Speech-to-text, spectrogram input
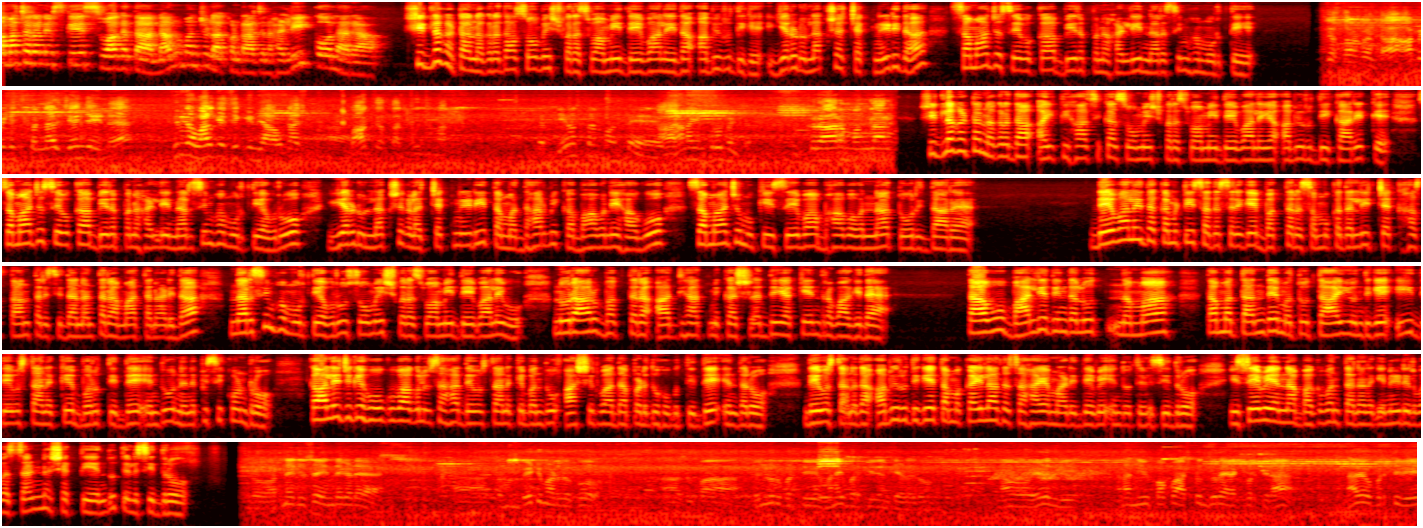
ಸಮಾಚಾರ ನ್ಯೂಸ್ಗೆ ಸ್ವಾಗತ. ನಾನು ಮಂಜುಳಾ ಕೊಂಡರಾಜನಹಳ್ಳಿ ಕೋಲಾರ. ಶಿಡ್ಲಘಟ್ಟ ನಗರದ ಸೋಮೇಶ್ವರ ಸ್ವಾಮಿ ದೇವಾಲಯದ ಅಭಿವೃದ್ಧಿಗೆ ಎರಡು ಲಕ್ಷ ಚೆಕ್ ನೀಡಿದ ಸಮಾಜ ಸೇವಕ ಬೀರಪ್ಪನಹಳ್ಳಿ ನರಸಿಂಹಮೂರ್ತಿ. ಶುಕ್ರವಾರ ಮಂಗಳವಾರ ಶಿಡ್ಲಘಟ್ಟ ನಗರದ ಐತಿಹಾಸಿಕ ಸೋಮೇಶ್ವರ ಸ್ವಾಮಿ ದೇವಾಲಯ ಅಭಿವೃದ್ಧಿ ಕಾರ್ಯಕ್ಕೆ ಸಮಾಜ ಸೇವಕ ಬೀರಪ್ಪನಹಳ್ಳಿ ನರಸಿಂಹಮೂರ್ತಿ ಅವರು ಎರಡು ಲಕ್ಷಗಳ ಚೆಕ್ ನೀಡಿ ತಮ್ಮ ಧಾರ್ಮಿಕ ಭಾವನೆ ಹಾಗೂ ಸಮಾಜಮುಖಿ ಸೇವಾ ಭಾವವನ್ನು ತೋರಿದ್ದಾರೆ. ದೇವಾಲಯದ ಕಮಿಟಿ ಸದಸ್ಯರಿಗೆ ಭಕ್ತರ ಸಮ್ಮುಖದಲ್ಲಿ ಚೆಕ್ ಹಸ್ತಾಂತರಿಸಿದ ನಂತರ ಮಾತನಾಡಿದ ನರಸಿಂಹಮೂರ್ತಿ ಅವರು, ಸೋಮೇಶ್ವರ ಸ್ವಾಮಿ ದೇವಾಲಯವು ನೂರಾರು ಭಕ್ತರ ಆಧ್ಯಾತ್ಮಿಕ ಶ್ರದ್ಧೆಯ ಕೇಂದ್ರವಾಗಿದೆ. ತಾವು ಬಾಲ್ಯದಿಂದಲೂ ನಮ್ಮ, ತಮ್ಮ ತಂದೆ ಮತ್ತು ತಾಯಿಯೊಂದಿಗೆ ಈ ದೇವಸ್ಥಾನಕ್ಕೆ ಬರುತ್ತಿದ್ದೆ ಎಂದು ನೆನಪಿಸಿಕೊಂಡ್ರು. ಕಾಲೇಜಿಗೆ ಹೋಗುವಾಗಲೂ ಸಹ ದೇವಸ್ಥಾನಕ್ಕೆ ಬಂದು ಆಶೀರ್ವಾದ ಪಡೆದು ಹೋಗುತ್ತಿದ್ದೆ ಎಂದರು. ದೇವಸ್ಥಾನದ ಅಭಿವೃದ್ಧಿಗೆ ತಮ್ಮ ಕೈಲಾದ ಸಹಾಯ ಮಾಡಿದ್ದೇವೆ ಎಂದು ತಿಳಿಸಿದರು. ಈ ಸೇವೆಯನ್ನ ಭಗವಂತ ನನಗೆ ನೀಡಿರುವ ಸಣ್ಣ ಶಕ್ತಿ ಎಂದು ತಿಳಿಸಿದ್ರು. ಹದಿನೈದು ದಿವಸ ಹಿಂದೆಗಡೆ ತಮ್ಮನ್ನು ಭೇಟಿ ಮಾಡಬೇಕು. ಸ್ವಲ್ಪ ಬೆಂಗಳೂರು ಬರ್ತೀವಿ, ಮನೆಗೆ ಬರ್ತೀವಿ ಅಂತ ಹೇಳಿದ್ರು. ನಾವು ಹೇಳಿದ್ವಿ. ಅಣ್ಣ, ನೀವು ಪಾಪ ಅಷ್ಟೊಂದು ದೂರ ಯಾಕೆ ಬರ್ತೀರಾ? ನಾವೇ ಬರ್ತೀವಿ.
